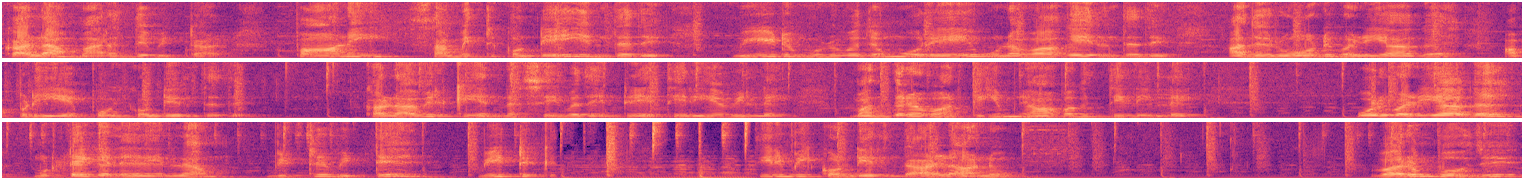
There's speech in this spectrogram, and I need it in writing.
கலா மறந்து விட்டாள். பானை சமைத்து கொண்டே இருந்தது. வீடு முழுவதும் ஒரே உணவாக இருந்தது. அது ரோடு வழியாக அப்படியே போய்க் கொண்டிருந்தது. கலாவிற்கு என்ன செய்வதென்றே தெரியவில்லை. மந்திர வார்த்தையும் ஞாபகத்தில் இல்லை. ஒரு வழியாக முட்டைகளை எல்லாம் விற்றுவிட்டு வீட்டுக்கு திரும்பி கொண்டிருந்தாள் அனு. வரும்போது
